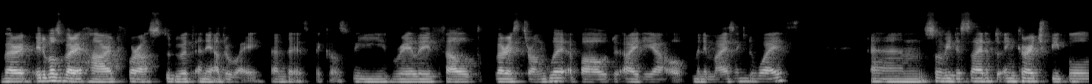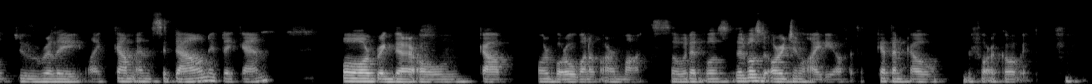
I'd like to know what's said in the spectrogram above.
very it was very hard for us to do it any other way than this because we really felt very strongly about the idea of minimizing the waste. And so we decided to encourage people to really like come and sit down if they can or bring their own cup or borrow one of our mugs. So that was that was the original idea of it cat and cow before covid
